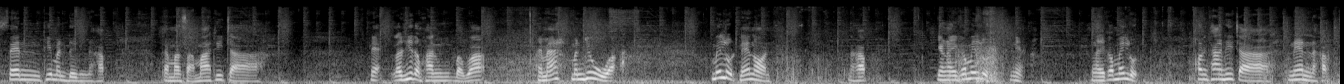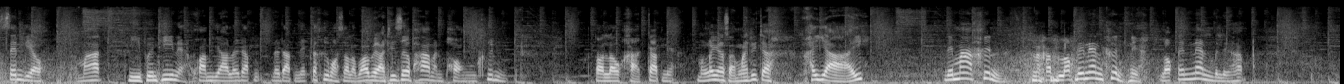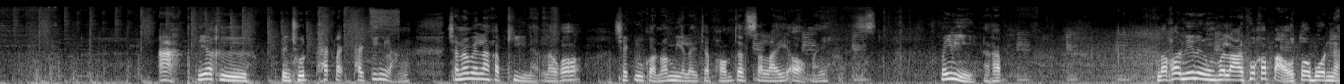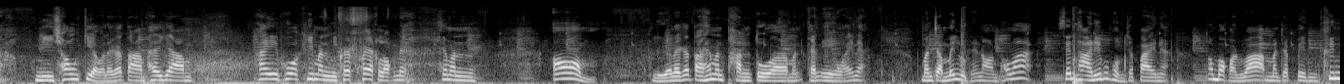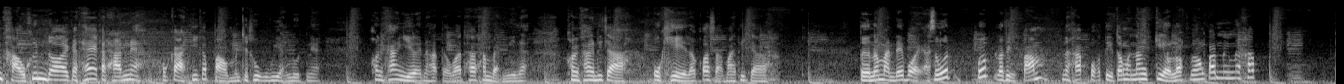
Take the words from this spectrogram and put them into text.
เส้นที่มันดึงนะครับ แต่มันสามารถที่จะเนี่ยแล้วที่สำคัญแบบว่าเห็นไหมมันอยู่อะไม่หลุดแน่นอนนะครับยังไงก็ไม่หลุดเนี่ยยังไงก็ไม่หลุดค่อนข้างที่จะแน่นนะครับ เส้นเดียวสามารถมีพื้นที่เนี่ยความยาวระดับระดับเนี้ยก็คือเหมาะสำหรับว่าเวลาที่เสื้อผ้ามันพองขึ้น ตอนเราขากลับเนี่ยมันก็ยังสามารถที่จะขยาย ได้มากขึ้นนะครับ ล็อกได้แน่นขึ้นเนี่ยล็อกแน่นๆไปเลยครับ อะนี่ก็คือเป็นชุดแพ็คแพ็คกิ้งหลัง ฉะนั้นเวลาขับขี่เนี่ยเราก็เช็คดูก่อนว่ามีอะไรจะพร้อมจะสไลด์ออกไหม ไม่มีนะครับ แล้วก็นิดนึงเวลาพวกกระเป๋าตัวบนเนี่ยมีช่องเกี่ยวอะไรก็ตามพยายามให้พวกที่มันมีแควกล็อกเนี่ยให้มันอ้อม หรืออะไรก็ตามให้มันพันตัวมันกันเองไว้เนี่ยมันจะไม่หลุดแน่นอน เพราะว่าเส้นทางที่พวกผมจะไปเนี่ย ต้องบอกก่อนว่ามันจะเป็นขึ้นเขาขึ้นดอยกระแทกกระทันเนี่ยโอกาสที่กระเป๋ามันจะถูกเหวี่ยงหลุดเนี่ยค่อนข้างเยอะนะครับ แต่ว่าถ้าทำแบบนี้เนี่ยค่อนข้างที่จะโอเค แล้วก็สามารถที่จะเติมน้ำมันได้บ่อยอสมมติปุ๊บเราถึงปั๊มนะครับปกติต้องมานั่งเกี่ยวล็อกน้องแป๊บนึงนะครับ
